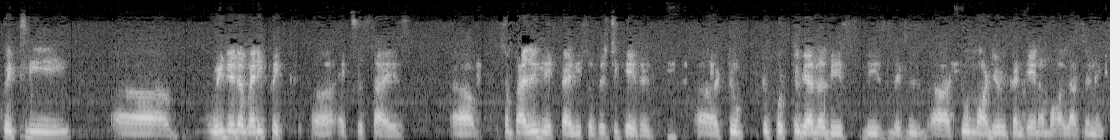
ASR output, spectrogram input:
quickly uh, we did a very quick uh, exercise uh, surprisingly fairly sophisticated uh, to to put together these these little uh, two module container mohalla clinics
